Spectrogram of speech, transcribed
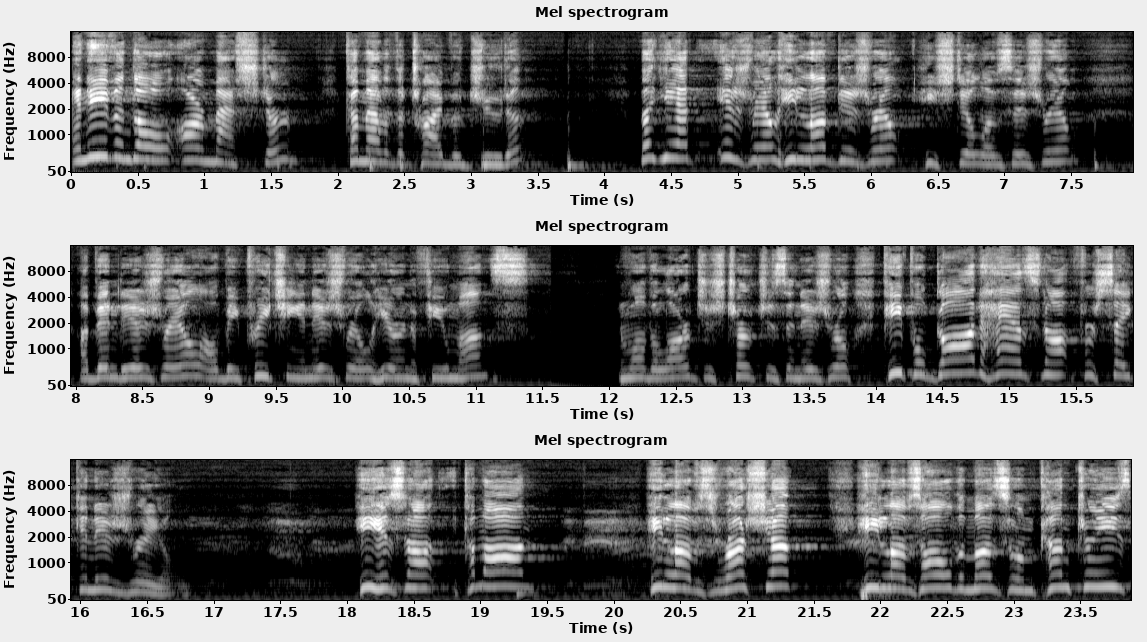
And even though our master come out of the tribe of Judah, but yet Israel, he loved Israel. He still loves Israel. I've been to Israel. I'll be preaching in Israel here in a few months. In one of the largest churches in Israel. People, God has not forsaken Israel. He has not, come on. He loves Russia. He loves all the Muslim countries.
